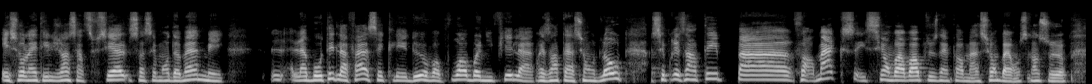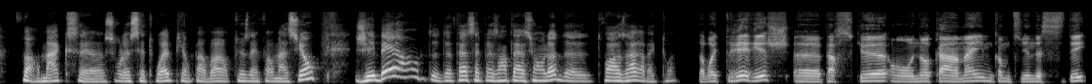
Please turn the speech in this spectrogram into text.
et sur l'intelligence artificielle, ça c'est mon domaine, mais la beauté de l'affaire, c'est que les deux, on va pouvoir bonifier la présentation de l'autre. C'est présenté par Formax et si on va avoir plus d'informations, ben on se rend sur Formax euh, sur le site web puis on peut avoir plus d'informations. J'ai bien hâte de faire cette présentation-là de trois heures avec toi. Ça va être très riche euh, parce que on a quand même, comme tu viens de citer,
